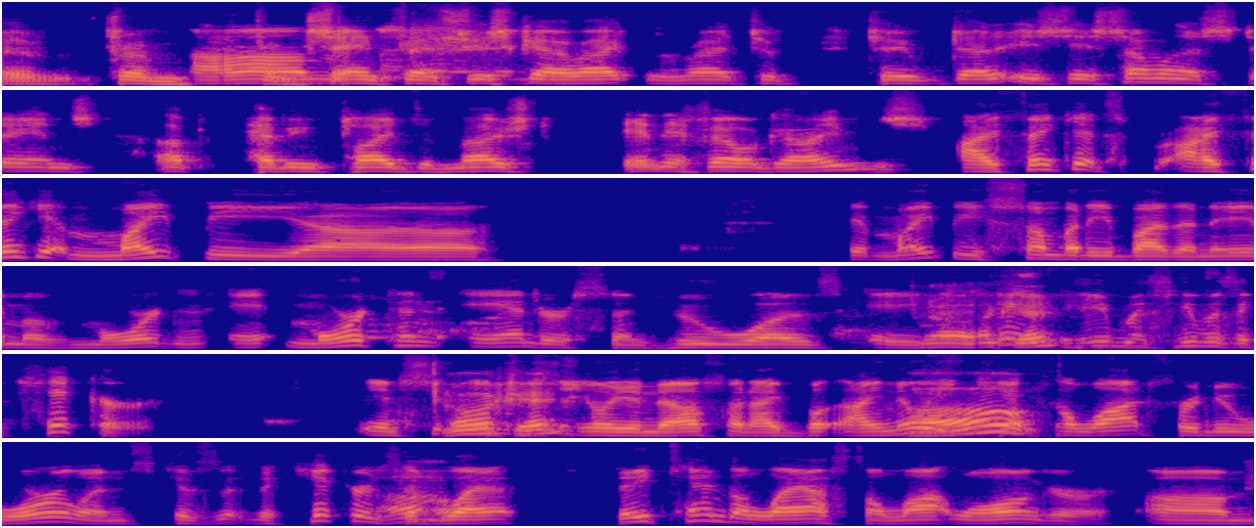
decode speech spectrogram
um, from um, from San Francisco Oakland Road to to is there someone that stands up having played the most NFL games? I think it's I think it might be it might be somebody by the name of Morten Morten Andersen, who was a oh, okay. he was he was a kicker. Interestingly okay. enough, and I I know oh. he kicked a lot for New Orleans because the kickers oh. have last they tend to last a lot longer. Um,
